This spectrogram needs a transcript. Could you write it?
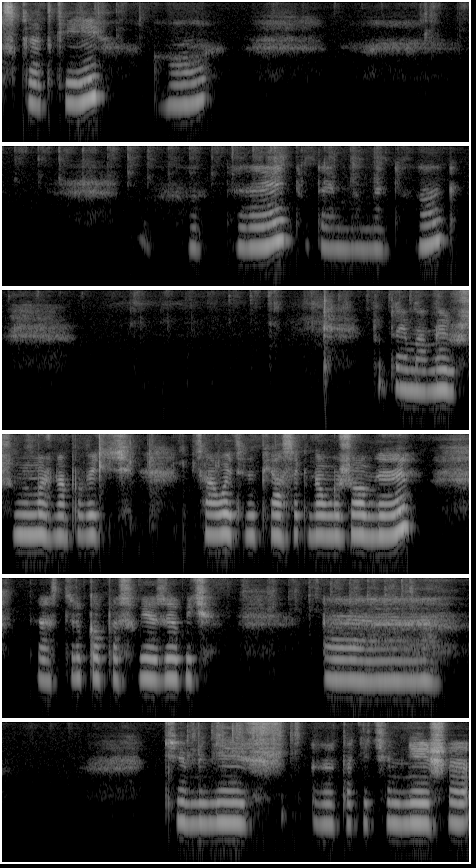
z kredki. O. Tutaj mamy tak. Tutaj mamy już można powiedzieć cały ten piasek nałożony. Teraz tylko pasuje zrobić eee, ciemniejsze, e, takie ciemniejsze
